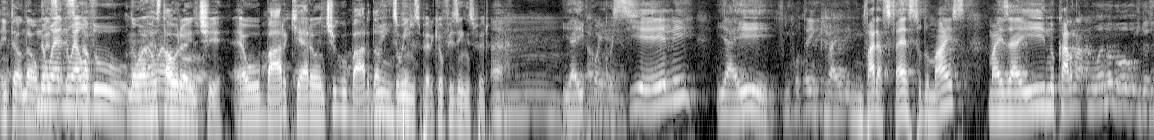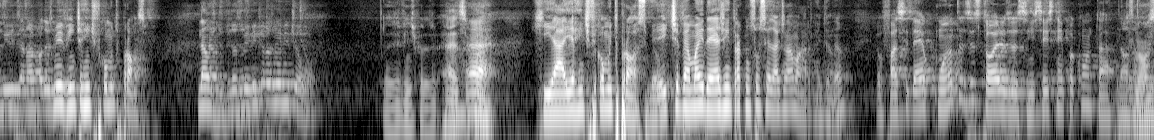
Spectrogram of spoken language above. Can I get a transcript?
Então, não, Não mas é- não você é o tá- do- Não é o não é o restaurante. É o bar que era o antigo bar da, Do do, Insper. Insper. que eu fiz Insper. É. E aí então conheci ele, e aí encontrei já ele em várias festas e tudo mais. Mas aí no, carna... no ano novo de 2019 para 2020 a gente ficou muito próximo. Não, de 2020 para 2021. 2020 pra... É, se É. Que aí a gente ficou muito próximo. E aí tivemos uma ideia de entrar com sociedade na marca, entendeu? Eu faço ideia quantas histórias assim vocês têm pra contar. Nossa, Nossa.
